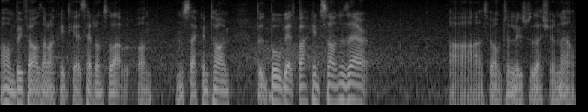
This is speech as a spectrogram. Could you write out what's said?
Oh, and Boufal's unlucky to get his head onto that one on the second time. But the ball gets back into Southampton's area. Ah, so Southampton lose possession now.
